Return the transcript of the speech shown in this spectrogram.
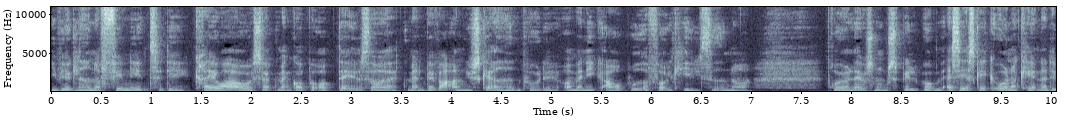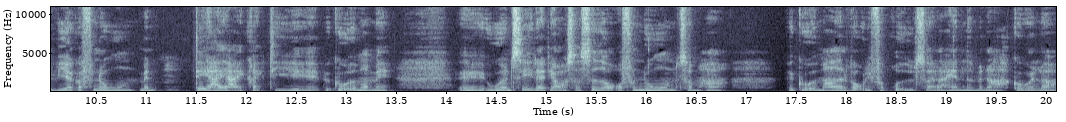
i virkeligheden at finde ind til det, kræver også, at man går på opdagelser, at man bevarer nysgerrigheden på det, og man ikke afbryder folk hele tiden og prøve at lave sådan nogle spil på dem. Altså jeg skal ikke underkende, at det virker for nogen, men mm. det har jeg ikke rigtig øh, begået mig med. Øh, uanset at jeg også har siddet over for nogen, som har begået meget alvorlige forbrydelser, eller handlet med narko, eller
